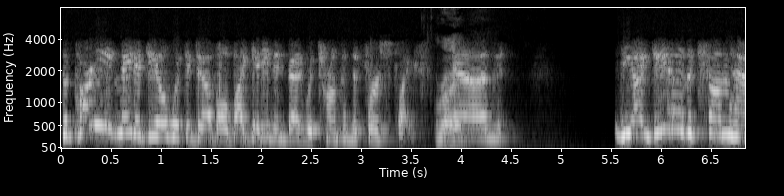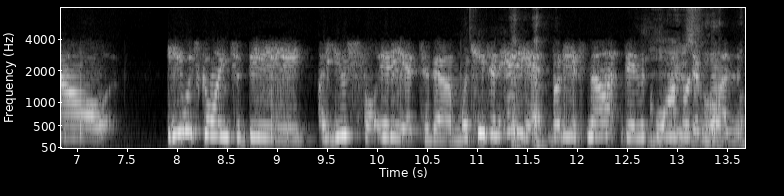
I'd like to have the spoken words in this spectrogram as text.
the party made a deal with the devil by getting in bed with Trump in the first place. Right. And the idea that somehow he was going to be a useful idiot to them, which he's an idiot, but he's not been cooperative one.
